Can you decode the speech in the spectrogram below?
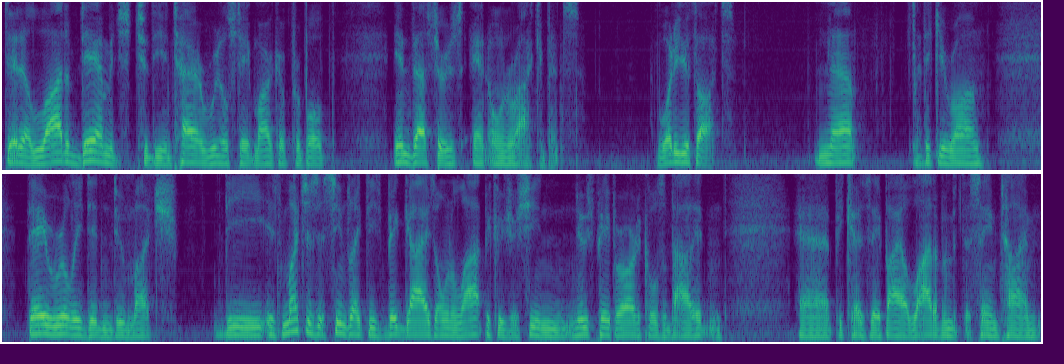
did a lot of damage to the entire real estate market for both investors and owner occupants. What are your thoughts? No, nah, I think you're wrong. They really didn't do much. The as much as it seems like these big guys own a lot because you're seeing newspaper articles about it and uh, because they buy a lot of them at the same time.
